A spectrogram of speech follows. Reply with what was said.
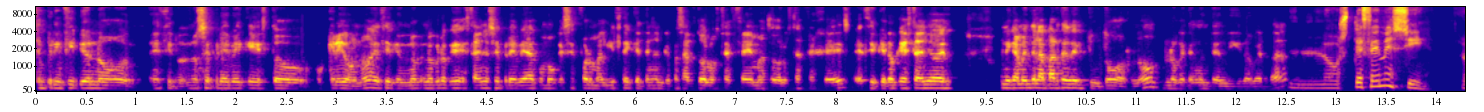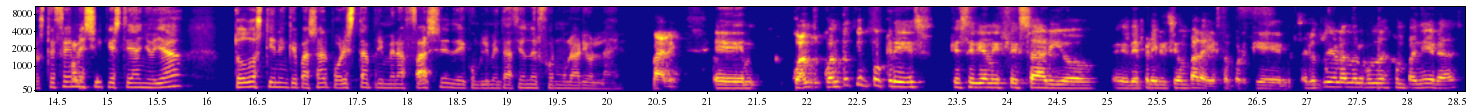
en principio no, es decir, no se prevé que esto, creo, ¿no? Es decir, que no, creo que este año se prevea como que se formalice que tengan que pasar todos los TFM, todos los TFGs. Es decir, creo que este año es únicamente la parte del tutor, ¿no? Lo que tengo entendido, ¿verdad? Los TFM sí. Los TFM sí que este año ya todos tienen que pasar por esta primera fase de cumplimentación del formulario online. Vale. Eh, ¿cuánto, tiempo crees que sería necesario eh, de previsión para esto? Porque el otro día hablando con unas compañeras,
